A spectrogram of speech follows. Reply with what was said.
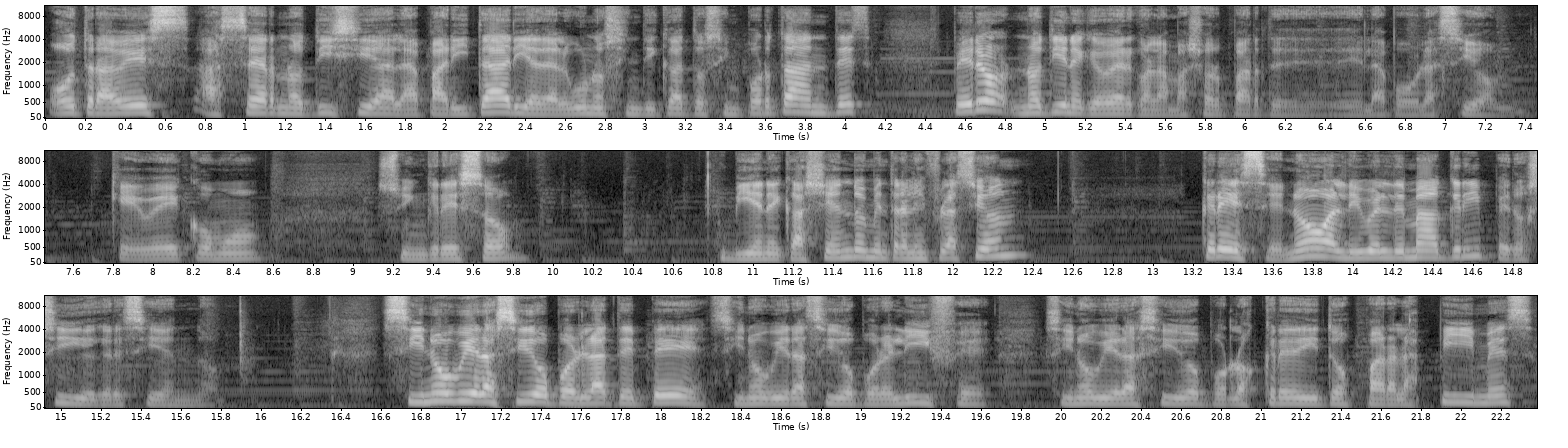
otra vez a ser noticia la paritaria de algunos sindicatos importantes, pero no tiene que ver con la mayor parte de, la población, que ve cómo su ingreso viene cayendo mientras la inflación crece, no al nivel de Macri, pero sigue creciendo. Si no hubiera sido por el ATP, si no hubiera sido por el IFE, si no hubiera sido por los créditos para las pymes,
